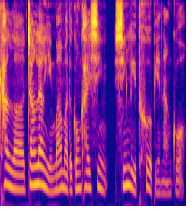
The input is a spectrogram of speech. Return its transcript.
看了张靓颖妈妈的公开信，心里特别难过。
